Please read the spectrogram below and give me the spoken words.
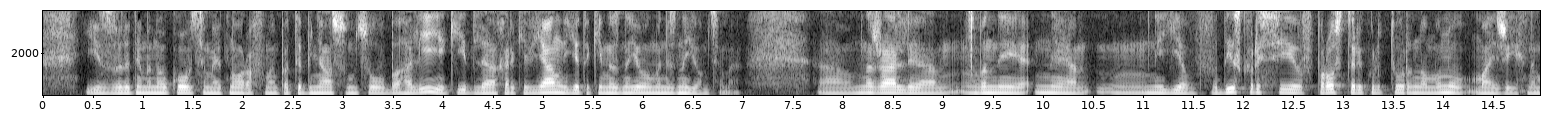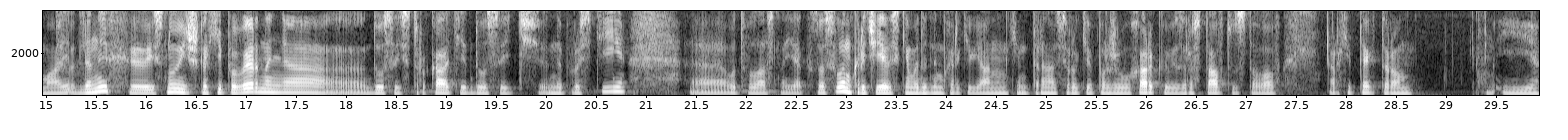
і з видатними науковцями, етнографами Потебня, Сумцов, Багалі, які для харків'ян є такими знайомими незнайомцями. Е, на жаль, е, вони не не є в дискурсі, в просторі культурному, ну майже їх немає. Для них е, існують шляхи повернення, досить строкаті, досить непрості. От, власне, як з Василем Кричаєвським, видатним харків'яном, який 13 років прожив у Харкові, зростав тут, ставав архітектором. І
